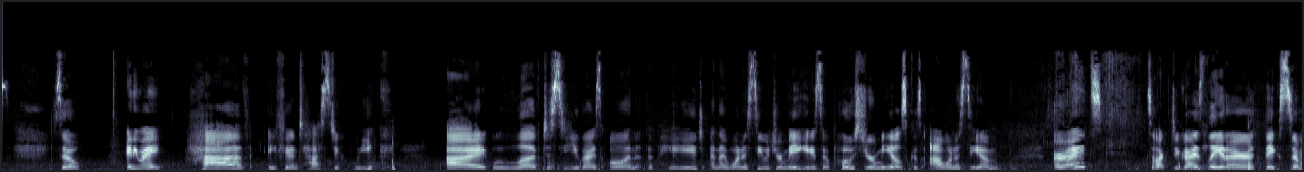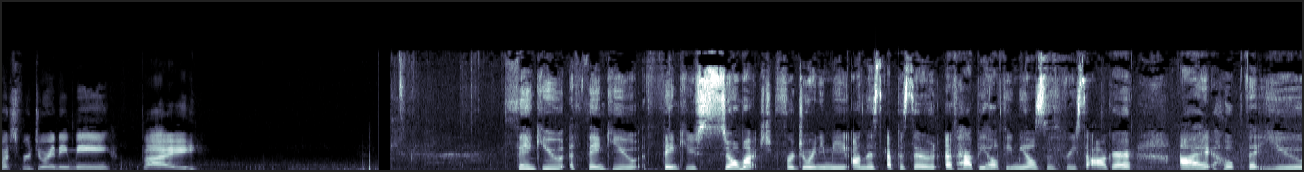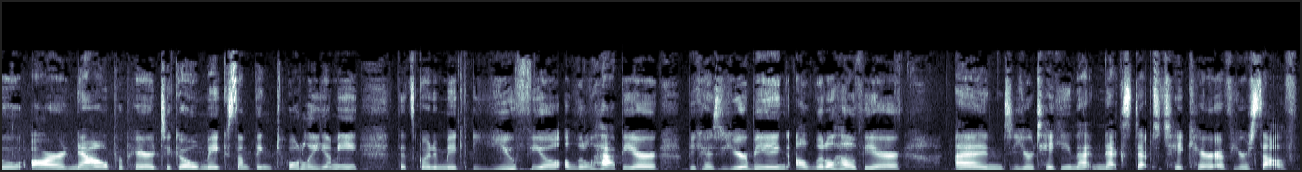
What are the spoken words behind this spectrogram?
So, anyway, have a fantastic week. I would love to see you guys on the page and I want to see what you're making. So, post your meals because I want to see them. All right? Talk to you guys later. Thanks so much for joining me. Bye. Thank you, thank you, thank you so much for joining me on this episode of Happy Healthy Meals with Risa Auger. I hope that you are now prepared to go make something totally yummy that's going to make you feel a little happier because you're being a little healthier and you're taking that next step to take care of yourself.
